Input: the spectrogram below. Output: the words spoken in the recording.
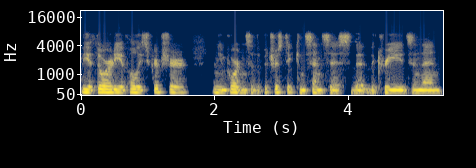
the authority of Holy Scripture and the importance of the patristic consensus, the, the creeds, and then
